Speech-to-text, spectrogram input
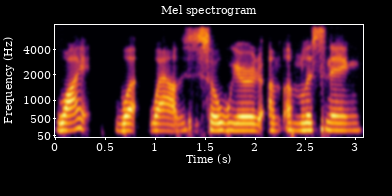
Why? What? Wow, this is so weird. I'm, I'm listening.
